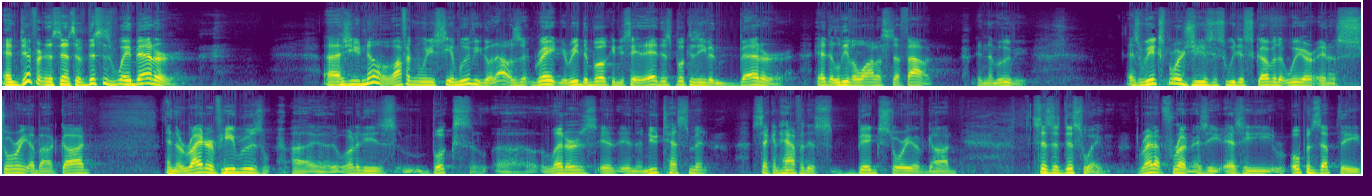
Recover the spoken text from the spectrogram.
And different in the sense of this is way better. As you know, often when you see a movie, you go, that was great. And you read the book and you say, hey, this book is even better. You had to leave a lot of stuff out in the movie. As we explore Jesus, we discover that we are in a story about God And the writer of Hebrews, uh, one of these books, uh, letters in, in the New Testament, second half of this big story of God, says it this way, right up front, as he, as he opens up the,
